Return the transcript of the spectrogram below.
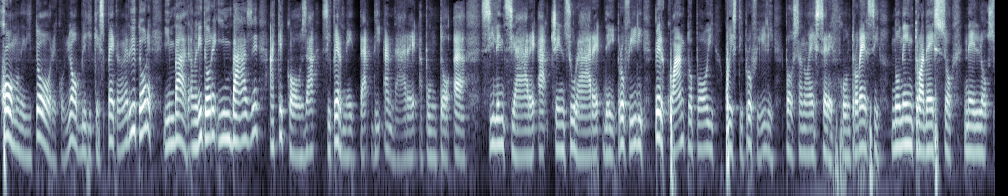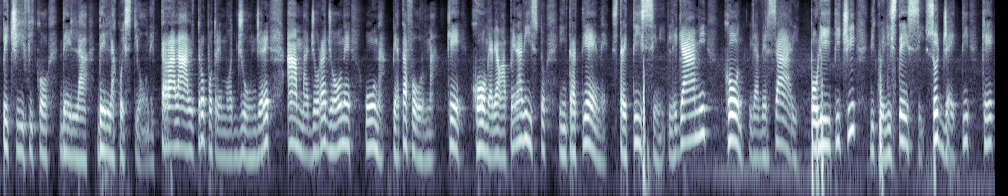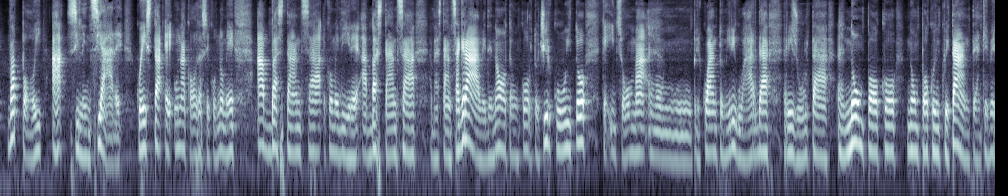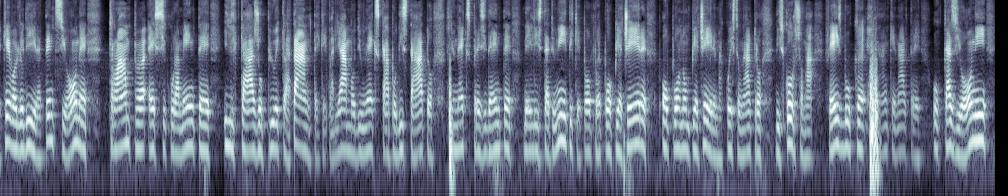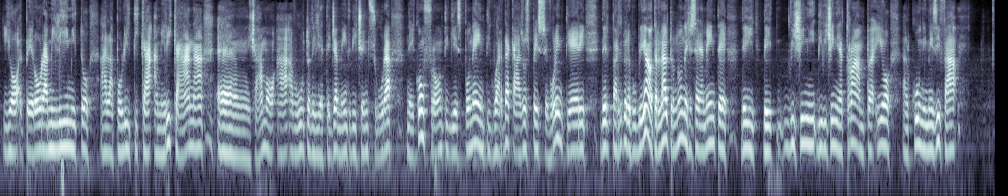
come un editore, con gli obblighi che spettano un editore, base, un editore in base a che cosa si permetta di andare appunto a silenziare, a censurare dei profili, per quanto poi questi profili possano essere controversi. Non entro adesso nello specifico della, della questione. Tra l'altro potremmo aggiungere a maggior ragione una piattaforma che, come abbiamo appena visto, intrattiene strettissimi legami con gli avversari politici di quegli stessi soggetti che va poi a silenziare. Questa è una cosa secondo me abbastanza, come dire, abbastanza, abbastanza grave, denota un cortocircuito che insomma ehm, per quanto mi riguarda risulta eh, non, poco, non poco inquietante, anche perché voglio dire, attenzione, Trump è sicuramente il caso più eclatante, che parliamo di un ex capo di Stato, di un ex presidente degli Stati Uniti, che può, può, piacere o può non piacere, ma questo è un altro discorso, ma Facebook anche in altre occasioni, io per ora mi limito alla politica americana, ehm, diciamo, ha avuto degli atteggiamenti di censura nei confronti di esponenti, guarda caso, spesso e volentieri del del Partito Repubblicano, tra l'altro non necessariamente dei, dei vicini, di vicini a Trump. Io alcuni mesi fa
